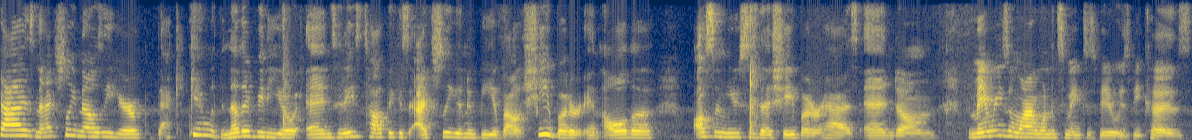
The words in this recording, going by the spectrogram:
guys, Naturally Nellzy here, back again with another video, and today's topic is actually going to be about shea butter and all the awesome uses that shea butter has. And um, the main reason why I wanted to make this video is because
